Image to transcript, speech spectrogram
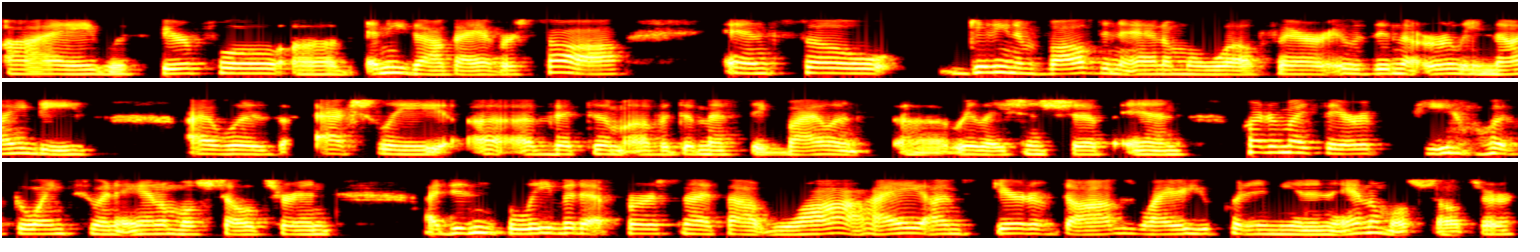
I was fearful of any dog I ever saw. And so getting involved in animal welfare, it was in the early 90s. I was actually a, victim of a domestic violence uh, relationship. And part of my therapy was going to an animal shelter. And I didn't believe it at first. And I thought, why? I'm scared of dogs. Why are you putting me in an animal shelter?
